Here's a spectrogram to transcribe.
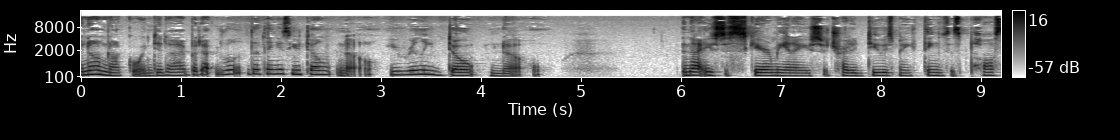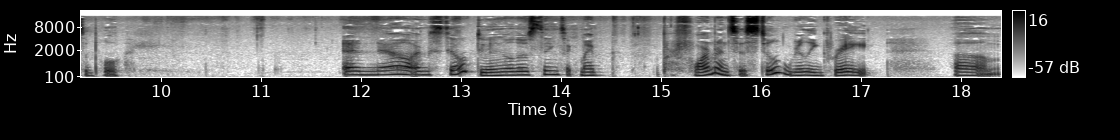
I know I'm not going to die, but I, well, the thing is, you don't know. You really don't know. And that used to scare me, and I used to try to do as many things as possible. And now I'm still doing all those things. Like my performance is still really great. Um,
